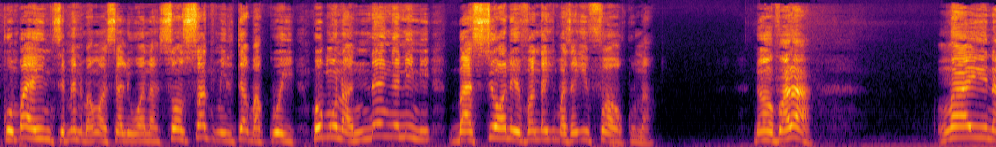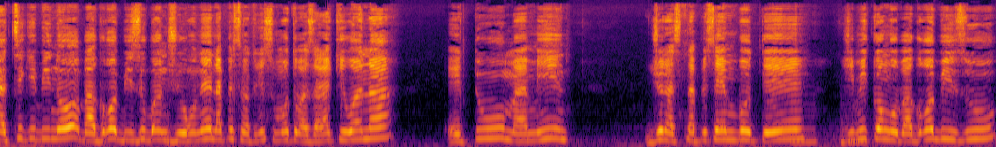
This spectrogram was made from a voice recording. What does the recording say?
komba ya une semaine bango basali wana 60 militaire bakwei mpo mona ndenge nini basio wana evandaki bazalaki fort kuna. Donc voilà. Ngai natiki bino bagros bizu bonne journée. Napesa bato nyonso moto bazalaki wana. Etu mami. Jonas napesa ye mbote jimmy congo bagros bizu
